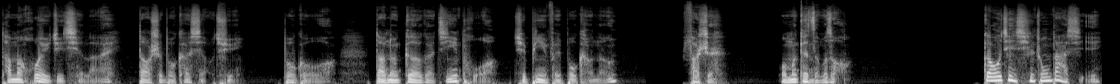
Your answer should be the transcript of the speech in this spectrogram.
他们汇聚起来倒是不可小觑，不过单论各个击破，却并非不可能。法师，我们该怎么走？高健心中大喜，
